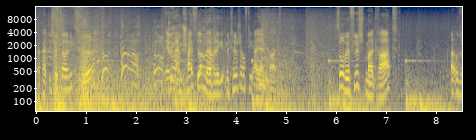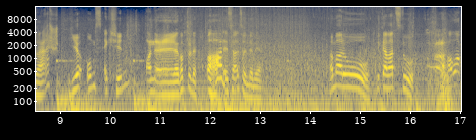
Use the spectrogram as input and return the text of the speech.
da kann ich jetzt aber nichts für. Der mit einem scheiß Flammenwerfer, der geht mit Tisch auf die Eier gerade. So, wir flüchten mal gerade. Rasch hier ums Eckchen. Oh ne, da kommt schon der. Oh, der ist ja also hinter mir. Mal, du. Dicker Watz, du. Oh, hau ab.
